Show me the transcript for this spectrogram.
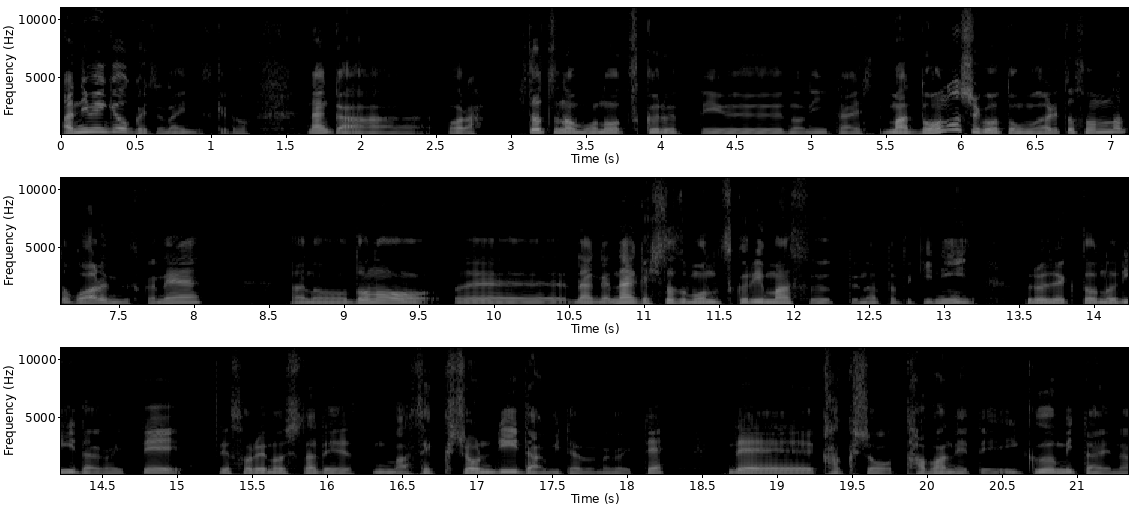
アニメ業界じゃないんですけどなんかほら一つのものを作るっていうのに対してまあどの仕事も割とそんなとこあるんですかね。あのどの、えーなんかなんか一つもの作りますってなった時にプロジェクトのリーダーがいてでそれの下で、まあ、セクションリーダーみたいなのがいてで各所束ねていくみたいな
